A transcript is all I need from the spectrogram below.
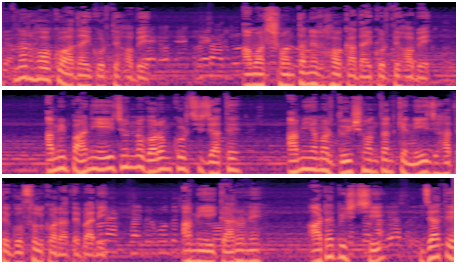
আপনার হকও আদায় করতে হবে। আমার সন্তানের হক আদায় করতে হবে। আমি পানি এই জন্য গরম করছি যাতে আমি আমার দুই সন্তানকে নিজ হাতে গোসল করাতে পারি। আমি এই কারণে আটা পিসছি যাতে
